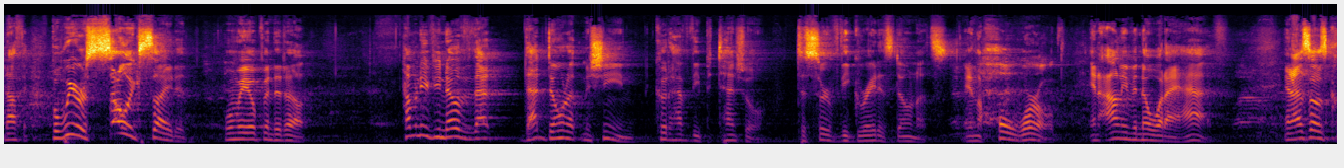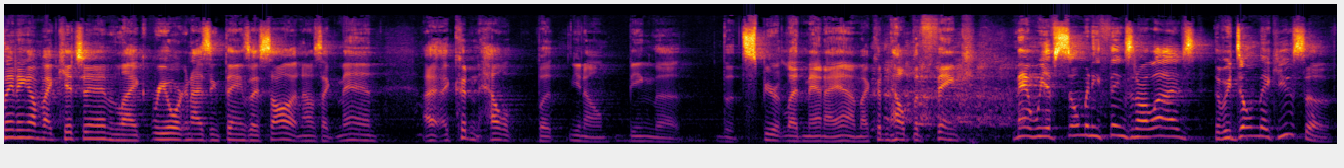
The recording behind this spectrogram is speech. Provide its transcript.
nothing. But we were so excited when we opened it up. How many of you know that that, that donut machine could have the potential to serve the greatest donuts in the whole world? And I don't even know what I have. And as I was cleaning up my kitchen and like reorganizing things, I saw it and I was like, man, I, I couldn't help but, you know, being the, the spirit led man I am, I couldn't help but think, man, we have so many things in our lives that we don't make use of.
